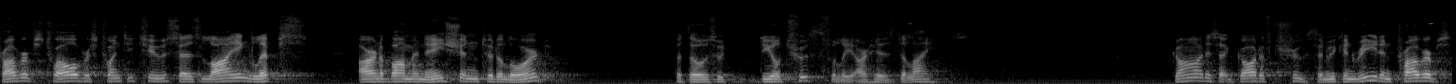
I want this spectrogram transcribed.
Proverbs 12, verse 22 says, Lying lips are an abomination to the Lord, but those who deal truthfully are his delights. God is a God of truth, and we can read in Proverbs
